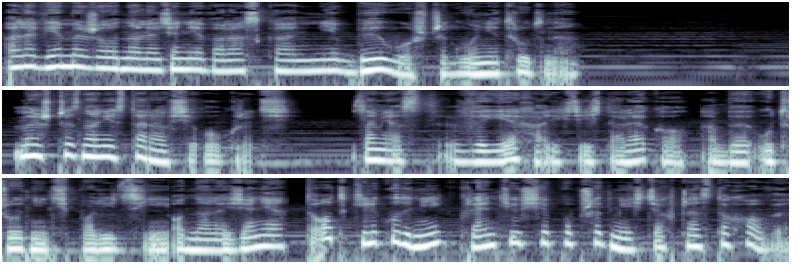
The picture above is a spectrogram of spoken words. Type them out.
Ale wiemy, że odnalezienie Walaska nie było szczególnie trudne. Mężczyzna nie starał się ukryć. Zamiast wyjechać gdzieś daleko, aby utrudnić policji odnalezienie, to od kilku dni kręcił się po przedmieściach Częstochowy.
